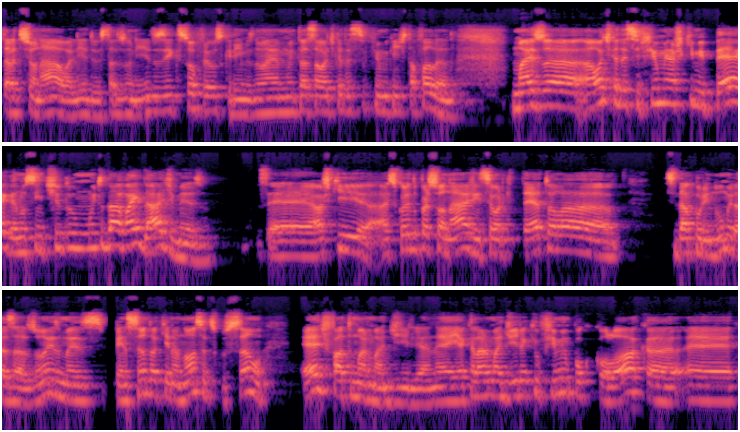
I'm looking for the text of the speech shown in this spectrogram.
tradicional ali dos Estados Unidos e que sofreu os crimes. Não é muito essa ótica desse filme que a gente está falando. Mas a, a, ótica desse filme acho que me pega no sentido muito da vaidade mesmo. É, acho que a escolha do personagem ser um arquiteto, ela se dá por inúmeras razões, mas pensando aqui na nossa discussão, é de fato uma armadilha, né? E aquela armadilha que o filme um pouco coloca é,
